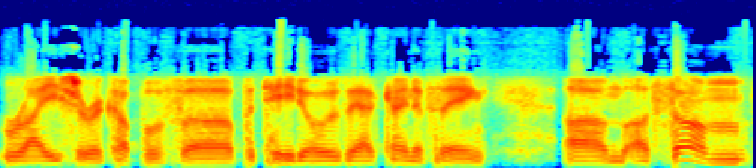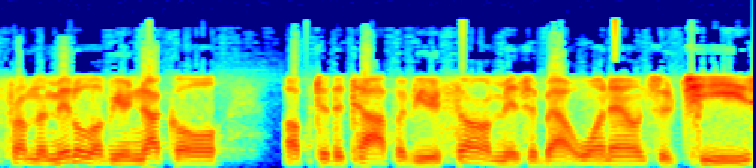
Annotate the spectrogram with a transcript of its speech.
rice or a cup of uh, potatoes, that kind of thing. Um, a thumb from the middle of your knuckle up to the top of your thumb is about one ounce of cheese.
